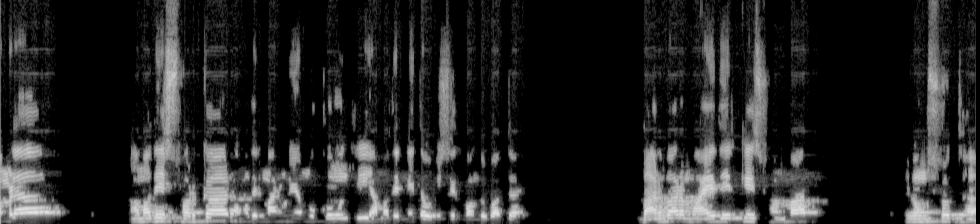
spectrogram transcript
আমরা আমাদের সরকার, আমাদের মাননীয় মুখ্যমন্ত্রী, আমাদের নেতা অভিষেক বন্দ্যোপাধ্যায় বারবার মায়েদেরকে সম্মান এবং শ্রদ্ধা,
